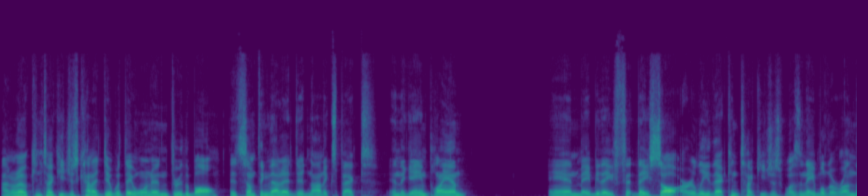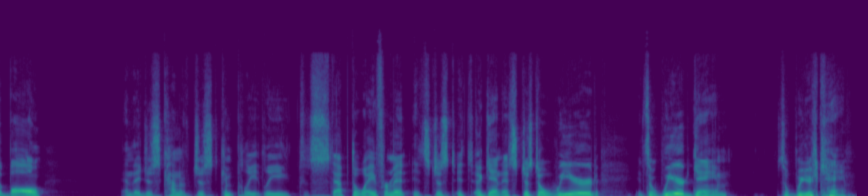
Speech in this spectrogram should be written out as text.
I don't know, Kentucky just kind of did what they wanted and threw the ball. It's something that I did not expect in the game plan. And maybe they they saw early that Kentucky just wasn't able to run the ball, and they just kind of just completely stepped away from it. It's just it's again, it's just a weird, it's a weird game. It's a weird game.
